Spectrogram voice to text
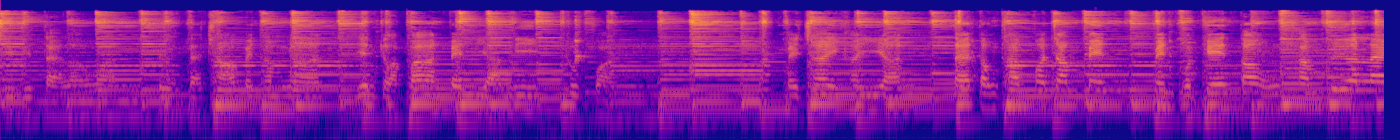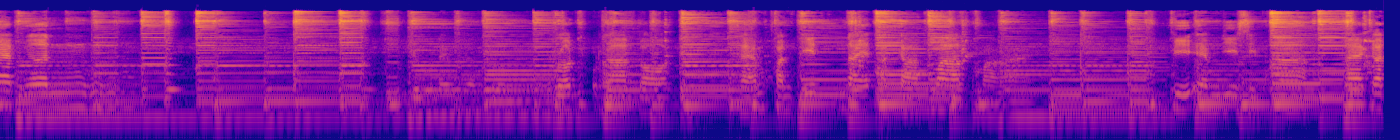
ชีวิตแต่ละวันตื่นแต่เช้าไปทำงาน เย็นกลับบ้านเป็นอย่างนี้ทุกวัน ไม่ใช่ขยัน แต่ต้องทำเพราะจำเป็น เป็นกฎเกณฑ์ต้องทำเพื่อแลกเงิน มควันพิษในอากาศมากมาย PM 25แพร่กระ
